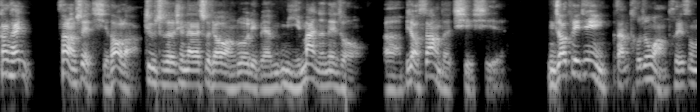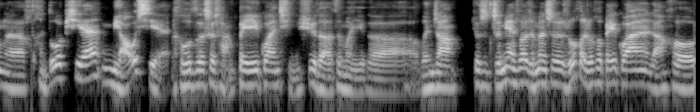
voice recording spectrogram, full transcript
刚才范老师也提到了，就是现在在社交网络里边弥漫的那种。呃，比较丧的气息。你知道最近咱们投中网推送了很多篇描写投资市场悲观情绪的这么一个文章，就是直面说人们是如何如何悲观，然后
